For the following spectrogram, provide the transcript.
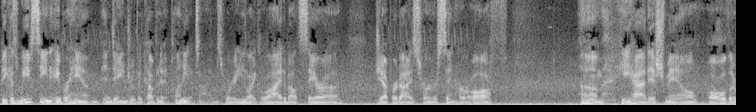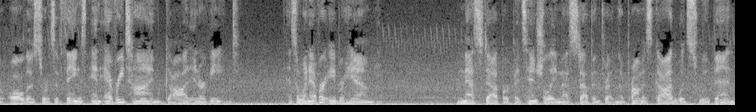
because we've seen Abraham endanger the covenant plenty of times where he like lied about Sarah, jeopardized her, sent her off. Um, he had Ishmael, all the all those sorts of things, and every time God intervened. And so whenever Abraham messed up or potentially messed up and threatened the promise, God would swoop in.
